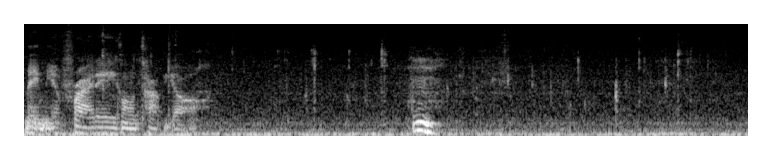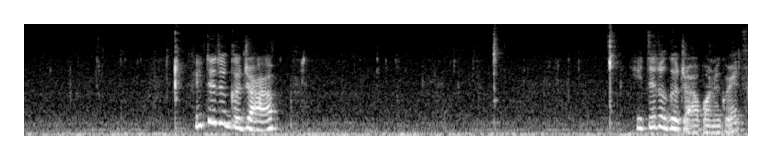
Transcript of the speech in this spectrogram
Made me a fried egg on top, y'all. Hmm. He did a good job. He did a good job on the grits.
